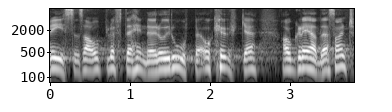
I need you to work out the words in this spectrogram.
reiser seg opp, løfter hender og roper og kauker av glede. sant?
